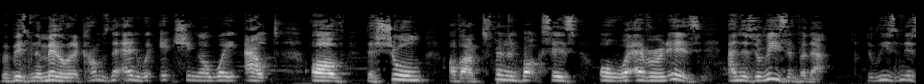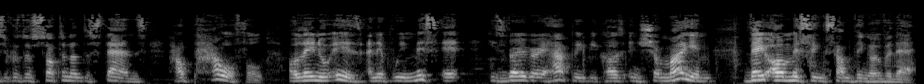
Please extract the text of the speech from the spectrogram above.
we're busy in the middle. When it comes to the end, we're itching our way out of the shul, of our tefillin boxes, or wherever it is. And there's a reason for that. The reason is because the Satan understands how powerful Aleinu is, and if we miss it, he's very, very happy because in Shemayim, they are missing something over there.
